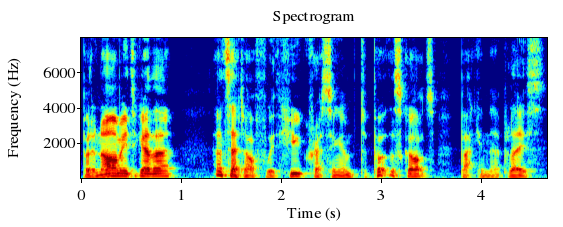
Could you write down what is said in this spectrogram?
put an army together, and set off with Hugh Cressingham to put the Scots back in their place.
